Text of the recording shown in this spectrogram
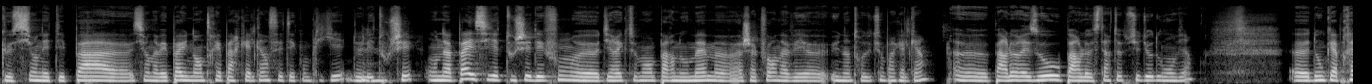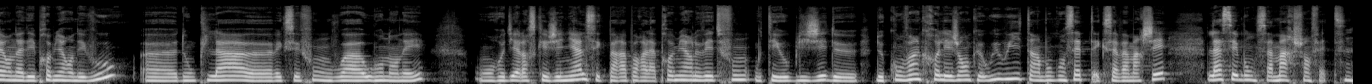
que si on n'était pas, euh, si on n'avait pas une entrée par quelqu'un, c'était compliqué de les Mhm. toucher. On n'a pas essayé de toucher des fonds euh, directement par nous-mêmes. Euh, À chaque fois, on avait une introduction par quelqu'un, euh, par le réseau ou par le startup studio d'où on vient. Euh, donc après, on a des premiers rendez-vous. Euh, donc là, euh, avec ces fonds, on voit où on en est. On redit alors ce qui est génial, c'est que par rapport à la première levée de fonds où tu es obligé de, de convaincre les gens que oui, oui, tu as un bon concept et que ça va marcher, là c'est bon, ça marche en fait. Mhm.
